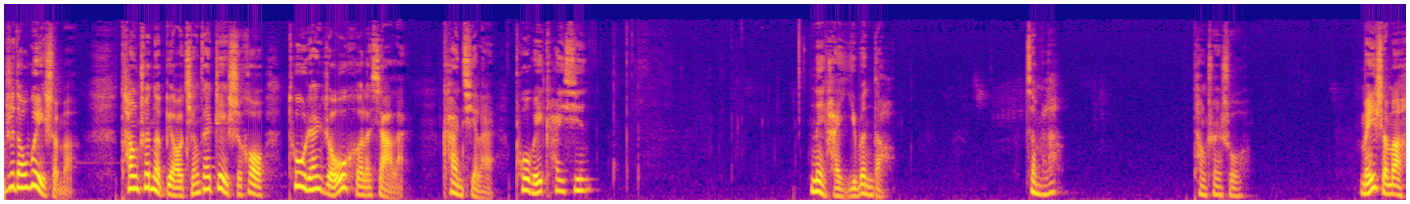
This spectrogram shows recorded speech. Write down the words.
知道为什么，汤川的表情在这时候突然柔和了下来，看起来颇为开心。内海疑问道：“怎么了？”汤川说：“没什么，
